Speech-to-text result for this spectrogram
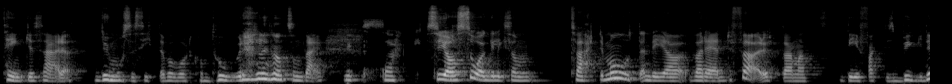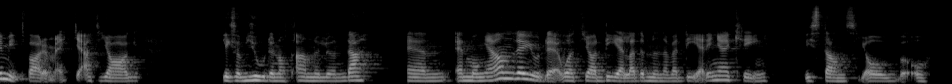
tänker så här att du måste sitta på vårt kontor eller något sånt där. Exakt. Så jag såg liksom tvärt emot än det jag var rädd för, utan att det faktiskt byggde mitt varumärke, att jag liksom gjorde något annorlunda än, än många andra gjorde och att jag delade mina värderingar kring distansjobb och,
